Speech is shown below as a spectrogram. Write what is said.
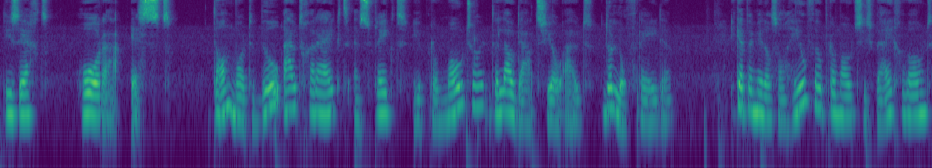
die zegt hora est. Dan wordt de bul uitgereikt en spreekt je promotor de laudatio uit, de lofrede. Ik heb inmiddels al heel veel promoties bijgewoond,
